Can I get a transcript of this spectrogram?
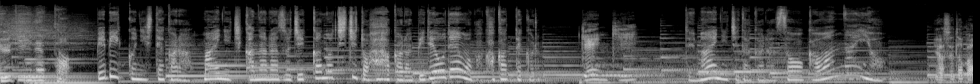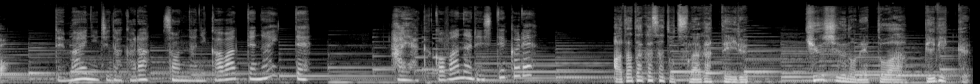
QTnet BBIQ にしてから毎日必ず実家の父と母からビデオ電話がかかってくる元気？で毎日だからそう変わんないよ。痩せたか？で毎日だからそんなに変わってないって。早く子離れしてくれ。温かさとつながっている。九州のネットは BBIQ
